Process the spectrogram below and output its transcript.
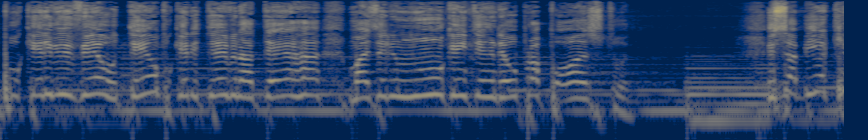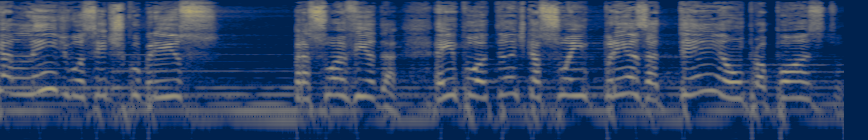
Porque ele viveu o tempo que ele teve na terra, mas ele nunca entendeu o propósito. E sabia que além de você descobrir isso para a sua vida, é importante que a sua empresa tenha um propósito.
